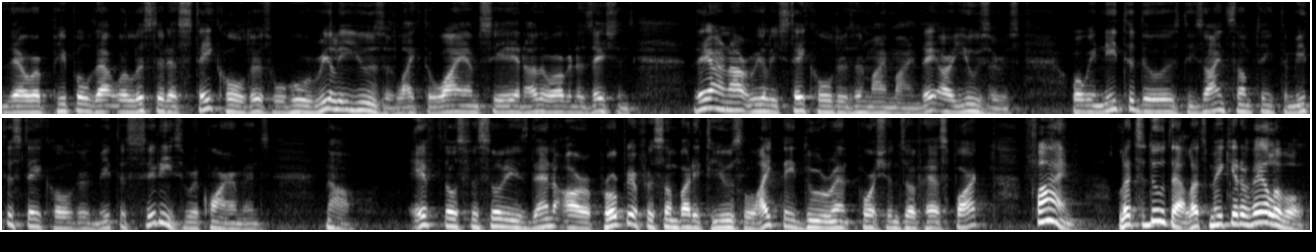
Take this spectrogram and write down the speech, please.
there were people that were listed as stakeholders who, who really use it, like the YMCA and other organizations. They are not really stakeholders in my mind. They are users. What we need to do is design something to meet the stakeholders, meet the city's requirements. Now, if those facilities then are appropriate for somebody to use like they do rent portions of Hesse Park, fine, let's do that, let's make it available.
